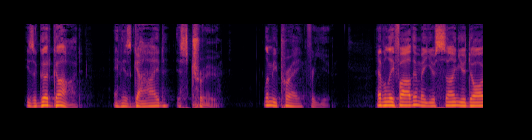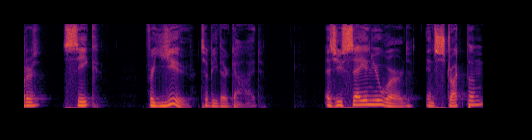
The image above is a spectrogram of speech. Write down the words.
He's a good God and his guide is true. Let me pray for you. Heavenly Father, may your son, your daughter seek for you to be their guide. As you say in your word, instruct them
